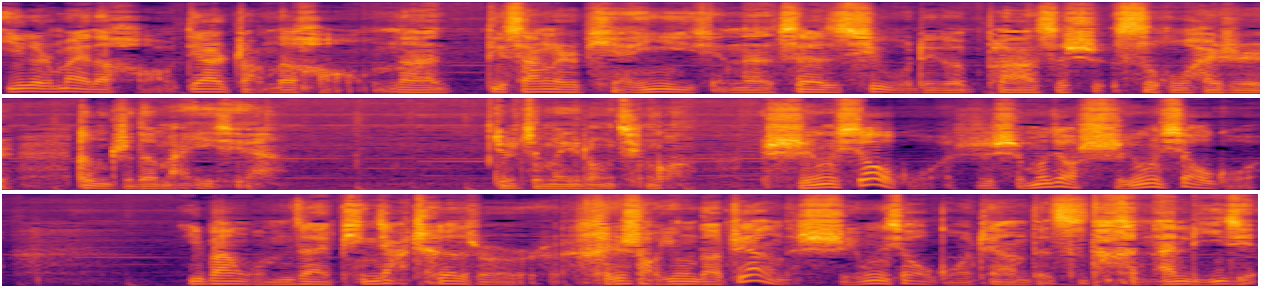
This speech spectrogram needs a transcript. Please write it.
一个是卖的好，第二长得好，那第三个是便宜一些。那 CS 七五这个 Plus 是似乎还是更值得买一些，就这么一种情况。使用效果是什么叫使用效果？一般我们在评价车的时候，很少用到这样的使用效果这样的词，它很难理解。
